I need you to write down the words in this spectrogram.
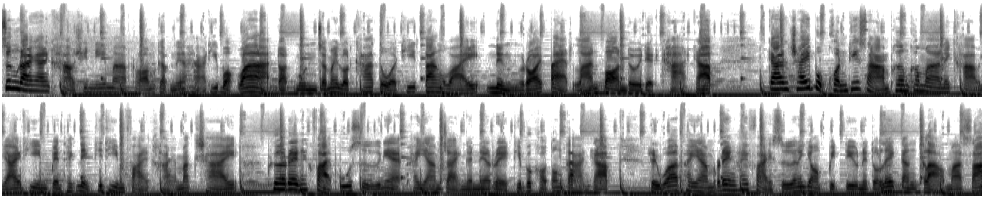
ซึ่งรายงานข่าวชิ้นนี้มาพร้อมกับเนื้อหาที่บอกว่าดอทมุนจะไม่ลดค่าตัวที่ตั้งไว้ 108 ล้านปอนด์โดยเด็ดขาดครับ การใช้บุคคลที่ 3 เพิ่มเข้ามาในข่าวย้ายทีมเป็นเทคนิคที่ทีมฝ่ายขายมักใช้ เพื่อเร่งให้ฝ่ายผู้ซื้อเนี่ยพยายามจ่ายเงินในเรทที่พวกเขาต้องการครับ หรือว่าพยายามเร่งให้ฝ่ายซื้อนยยอมปิดดีลในตัวเลขดังกล่าวมาซะ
